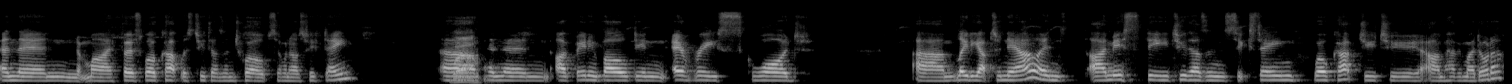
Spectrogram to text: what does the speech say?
and then my first World Cup was 2012. So when I was 15. Um, Wow. And then I've been involved in every squad um, leading up to now, and I missed the 2016 World Cup due to um, having my daughter.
